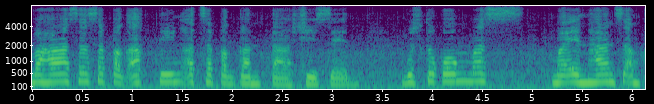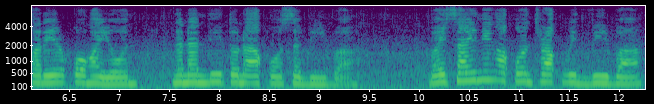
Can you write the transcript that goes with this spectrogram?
mahasa sa pag-acting at sa pagkanta, she said. Gusto kong mas ma-enhance ang career ko ngayon na nandito na ako sa Viva. By signing a contract with Viva,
